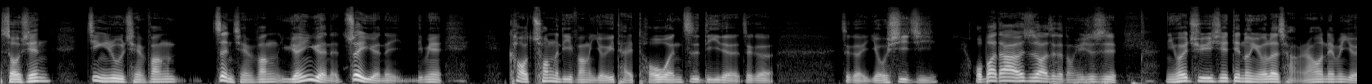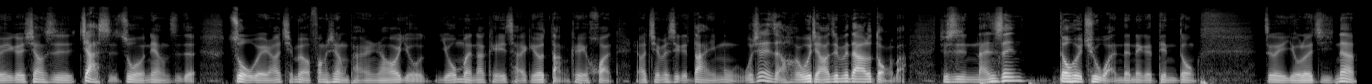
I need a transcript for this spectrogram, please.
首先进入前方正前方远远的最远的里面。靠窗的地方有一台头文字 D 的这个这个游戏机，我不知道大家会知道这个东西，就是你会去一些电动游乐场，然后那边有一个像是驾驶座那样子的座位，然后前面有方向盘，然后有油门啊可以踩，可以有档可以换，然后前面是一个大荧幕。我现在讲我讲到这边大家都懂了吧？就是男生都会去玩的那个电动这个游乐机。那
